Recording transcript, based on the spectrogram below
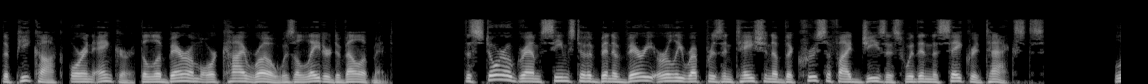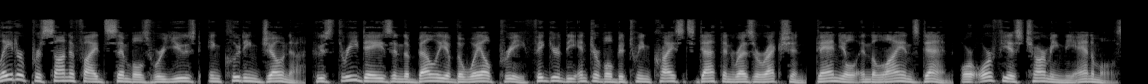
the peacock, or an anchor the labarum or chi rho was a later development. The staurogram seems to have been a very early representation of the crucified Jesus within the sacred texts. Later personified symbols were used, including Jonah, whose three days in the belly of the whale prefigured the interval between Christ's death and resurrection, Daniel in the lion's den, or Orpheus charming the animals.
